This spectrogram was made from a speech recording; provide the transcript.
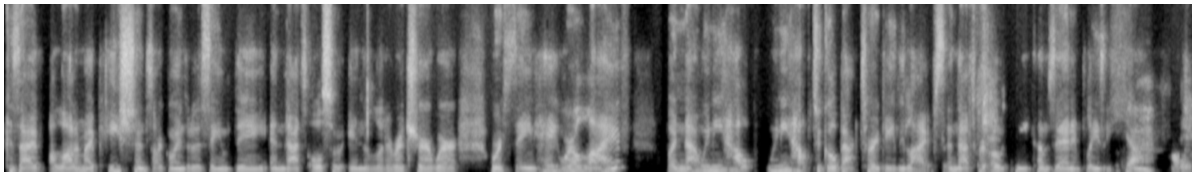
because I've a lot of my patients are going through the same thing. And that's also in the literature where we're saying, hey, we're alive, but now we need help. We need help to go back to our daily lives. And that's where OT comes in and plays a huge yeah. role.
